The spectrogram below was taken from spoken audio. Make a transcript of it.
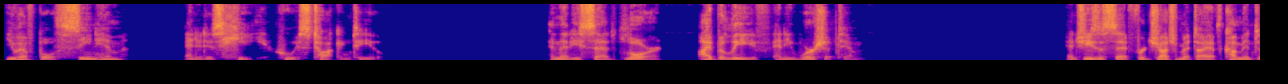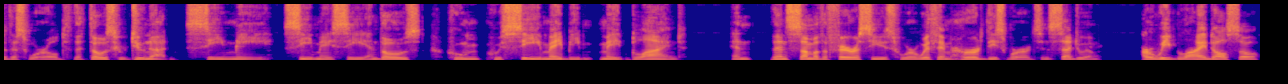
You have both seen him, and it is he who is talking to you. And then he said, Lord, I believe. And he worshiped him. And Jesus said, For judgment I have come into this world, that those who do not see me see may see, and those whom who see may be made blind. And then some of the Pharisees who were with him heard these words and said to him, Are we blind also?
